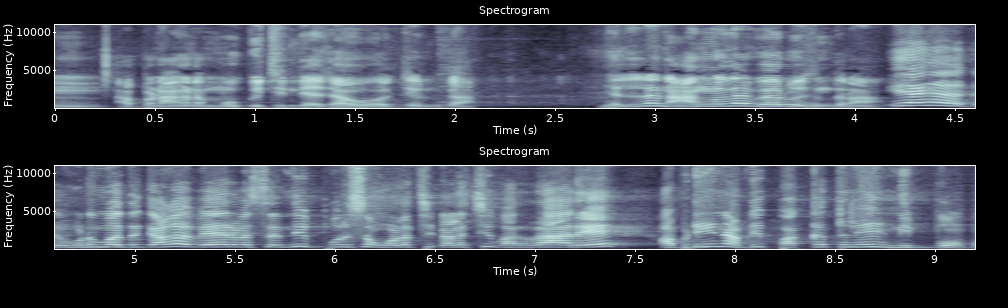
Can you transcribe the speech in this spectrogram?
ம். அப்போ நாங்கள் மூக்கு சிந்தியா சாப்பிட வச்சுருக்கோம் எல்லாம் நாங்களும் தான் வேர்வை சிந்துறோம். ஏங்க குடும்பத்துக்காக வேர்வை சிந்தி புருஷன் உழைச்சு களைச்சு வர்றாரே அப்படின்னு அப்படி பக்கத்திலே நிப்போம்.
